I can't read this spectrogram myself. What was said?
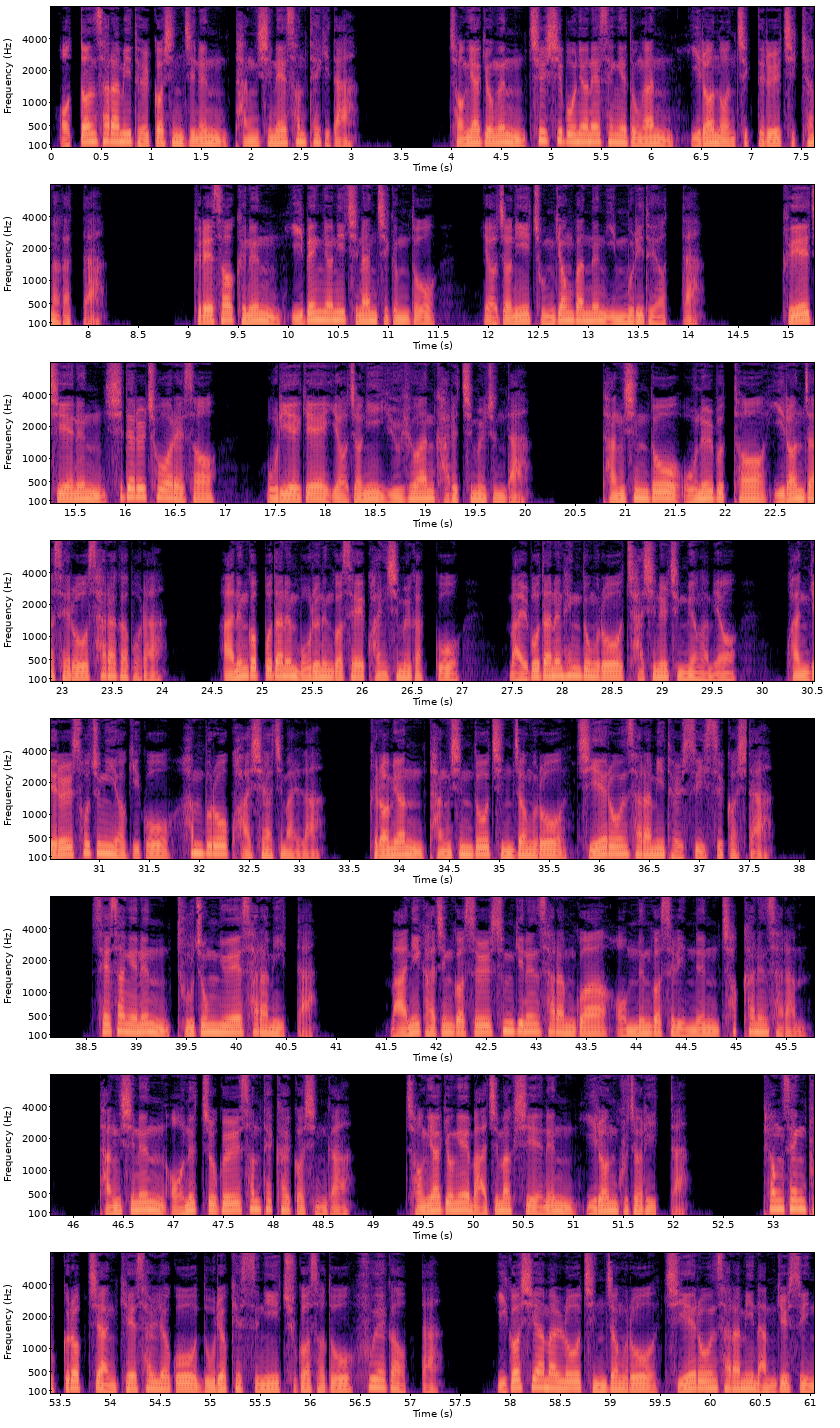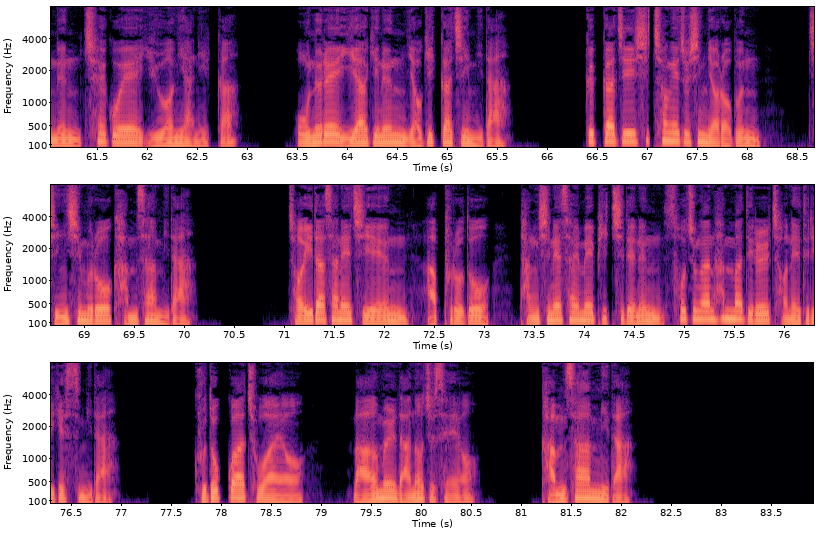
어떤 사람이 될 것인지는 당신의 선택이다. 정약용은 75년의 생애 동안 이런 원칙들을 지켜나갔다. 그래서 그는 200년이 지난 지금도 여전히 존경받는 인물이 되었다. 그의 지혜는 시대를 초월해서 우리에게 여전히 유효한 가르침을 준다. 당신도 오늘부터 이런 자세로 살아가 보라. 아는 것보다는 모르는 것에 관심을 갖고 말보다는 행동으로 자신을 증명하며 관계를 소중히 여기고 함부로 과시하지 말라. 그러면 당신도 진정으로 지혜로운 사람이 될 수 있을 것이다. 세상에는 두 종류의 사람이 있다. 많이 가진 것을 숨기는 사람과 없는 것을 있는 척하는 사람. 당신은 어느 쪽을 선택할 것인가? 정약용의 마지막 시에는 이런 구절이 있다. 평생 부끄럽지 않게 살려고 노력했으니 죽어서도 후회가 없다. 이것이야말로 진정으로 지혜로운 사람이 남길 수 있는 최고의 유언이 아닐까? 오늘의 이야기는 여기까지입니다. 끝까지 시청해주신 여러분, 진심으로 감사합니다. 저희 다산의 지혜은 앞으로도 당신의 삶에 빛이 되는 소중한 한마디를 전해드리겠습니다. 구독과 좋아요, 마음을 나눠주세요. 감사합니다.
